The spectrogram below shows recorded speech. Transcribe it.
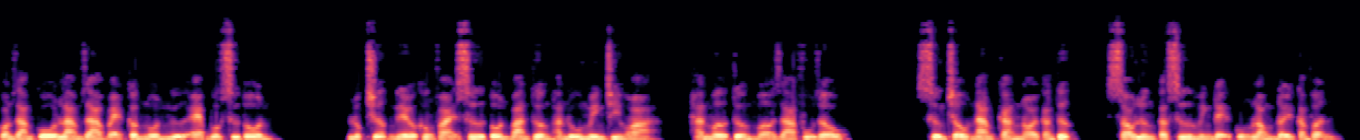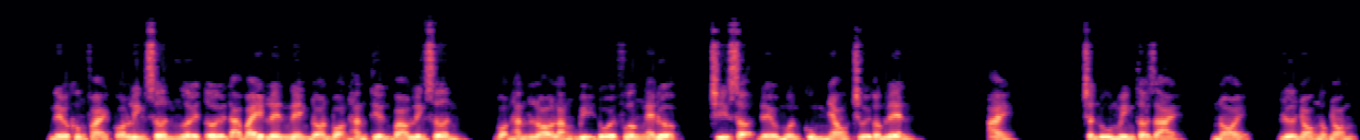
còn dám cố làm ra vẻ cầm ngôn ngữ ép buộc sư tôn. Lúc trước nếu không phải sư tôn ban thưởng hắn u minh chi hỏa, hắn mơ tưởng mở ra phủ dấu. Sừng châu nam càng nói càng tức, sau lưng các sư minh đệ cũng lòng đầy căm phẫn. Nếu không phải có linh sơn người tới đã bay lên nên đón bọn hắn tiến vào linh sơn, bọn hắn lo lắng bị đối phương nghe được, chỉ sợ đều muốn cùng nhau chửi ầm lên. Ai? Trần u minh thở dài, nói, đứa nhỏ ngốc nhóm,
